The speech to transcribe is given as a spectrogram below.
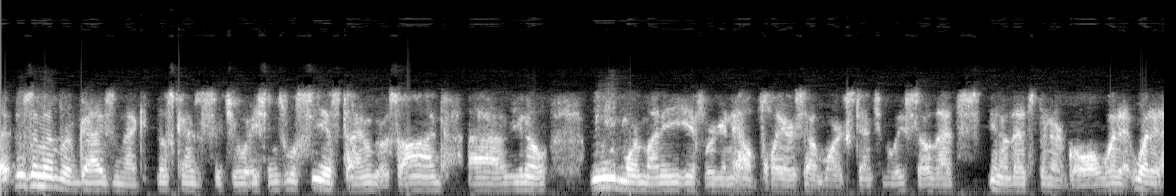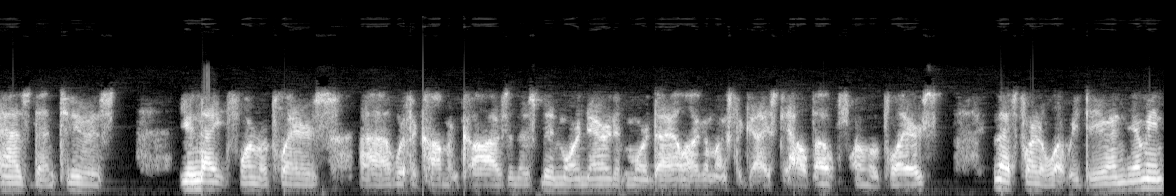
uh, there's a number of guys in that those kinds of situations. We'll see as time goes on. Uh, you know, we need more money if we're going to help players out more extensively. So that's you know that's been our goal. What it what it has done too is unite former players uh, with a common cause, and there's been more narrative, more dialogue amongst the guys to help out former players. And that's part of what we do. And I mean,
